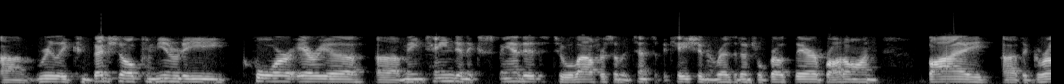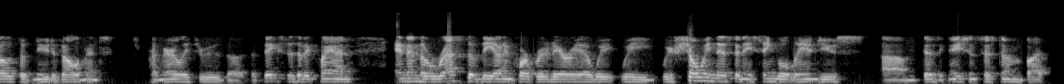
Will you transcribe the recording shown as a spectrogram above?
um, really conventional community core area uh, maintained and expanded to allow for some intensification and residential growth there, brought on by uh, the growth of new development, primarily through the the big specific plan and then the rest of the unincorporated area, we, we, we're showing this in a single land use um, designation system, but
